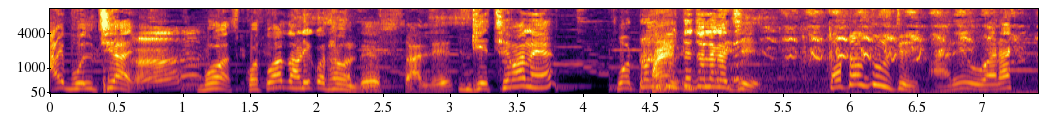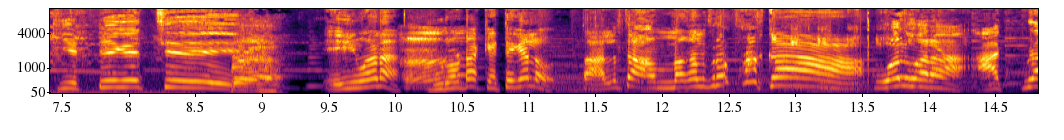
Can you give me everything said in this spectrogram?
আয় বলছি আয়। বস কতবার দাঁড়িয়ে কথা বলবে? গেছে মানে পটল তুলতে চলে গেছে। পটল তুলতে? আরে ওরা কেটে গেছে। এই মারা বুড়োটা কেটে গেল তাহলে তো আম বাগান পুরো ফাঁকা। বল ওরা আজ পুরো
